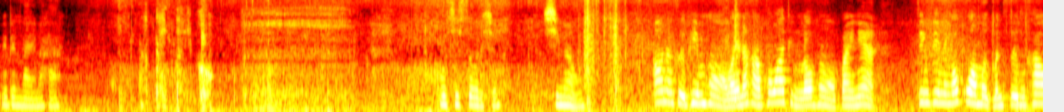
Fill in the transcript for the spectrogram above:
ไม่เป็นไรนะคะ โอชิโซเดชชิงเอาเอาหนังสือพิมพ์ห่อไว้นะคะ เพราะว่าถึงเราห่อไปเนี่ย จริงๆเนี่ยก็กลัวหมึกมันซึมเข้า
